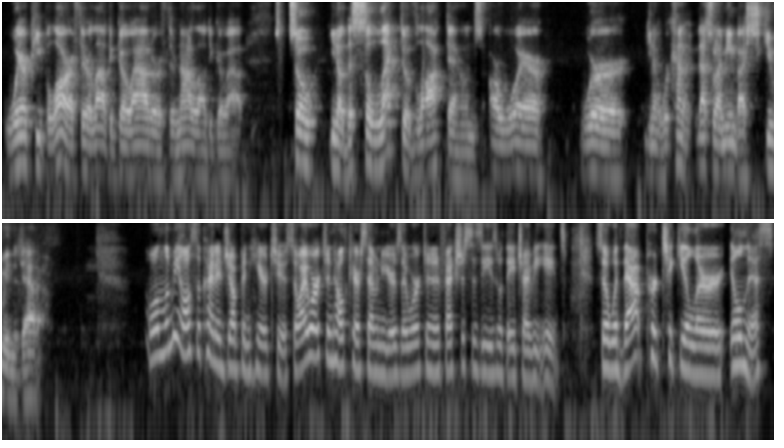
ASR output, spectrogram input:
where people are if they're allowed to go out or if they're not allowed to go out. So, you know, the selective lockdowns are where we're you know, we're kind of that's what I mean by skewing the data. Well, let me also kind of jump in here too. So I worked in healthcare seven years. I worked in infectious disease with HIV/AIDS. So with that particular illness,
